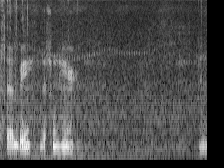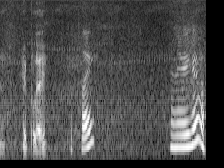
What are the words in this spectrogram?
So it'd be this one here. And hit play. Hit play. And there you go.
